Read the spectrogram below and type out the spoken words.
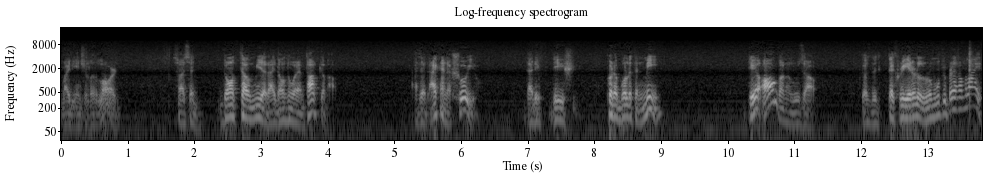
by the angel of the Lord. So I said, don't tell me that I don't know what I'm talking about. I said, I can assure you that if they put a bullet in me, they're all going to lose out because the, the Creator will remove the breath of life.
